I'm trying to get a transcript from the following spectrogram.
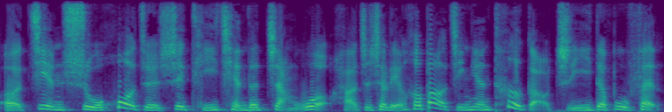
呃建树，或者是提前的掌握。好，这是联合报今天特稿之一的部分。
